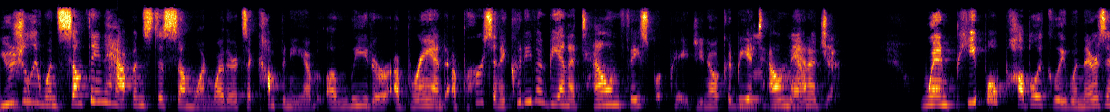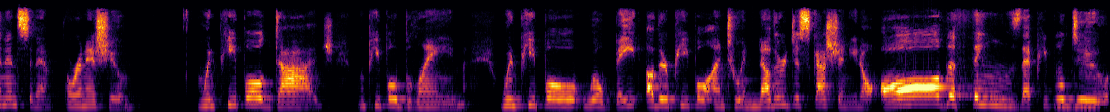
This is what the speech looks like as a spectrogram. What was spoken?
Usually, when something happens to someone, whether it's a company, a, a, leader, a brand, a person, it could even be on a town Facebook page, you know, it could be a mm-hmm. town manager. When people publicly, when there's an incident or an issue, when people dodge, when people blame, when people will bait other people onto another discussion, you know, all the things that people mm-hmm. do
